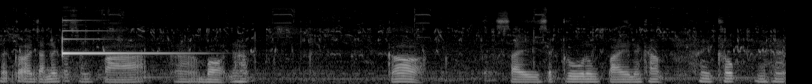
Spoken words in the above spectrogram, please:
แล้วก็จากนั้นก็ใส่ฝาอ่าบอร์ดนะครับ ก็ใส่สกรูลงไปนะครับ ให้ครบนะฮะ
